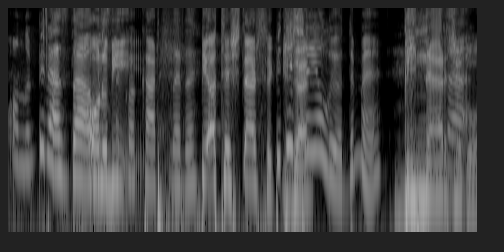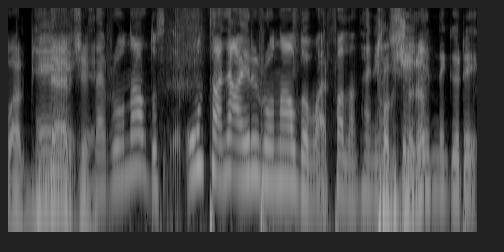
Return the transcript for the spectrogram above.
Onu biraz daha Onu bir- o kartları. bir ateşlersek Bir güzel. de şey oluyor değil mi? binlerce Mesela, dolar, binlerce. Ee, mesela Ronaldo 10 tane ayrı Ronaldo var falan hani Tabii canım. şeylerine göre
